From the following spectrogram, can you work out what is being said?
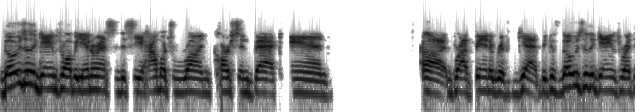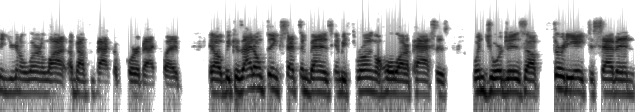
those are the games where I'll be interested to see how much run Carson Beck and uh, Brock Vandagriff get because those are the games where I think you're going to learn a lot about the backup quarterback play. You know, because I don't think Stetson Bennett is going to be throwing a whole lot of passes when Georgia is up 38 to 7,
